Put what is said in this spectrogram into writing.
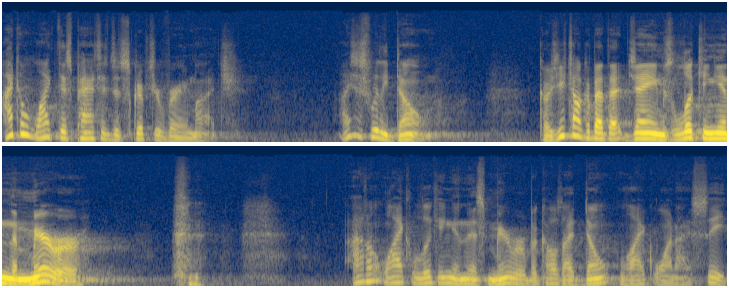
I don't like this passage of Scripture very much. I just really don't. Because you talk about that James looking in the mirror. I don't like looking in this mirror because I don't like what I see.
